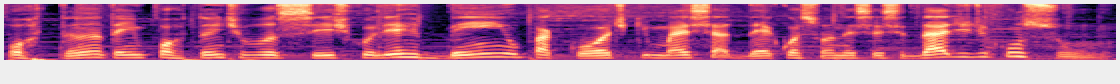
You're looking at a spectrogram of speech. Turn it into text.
Portanto, é importante você escolher bem o pacote que mais se adequa à sua necessidade de consumo.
